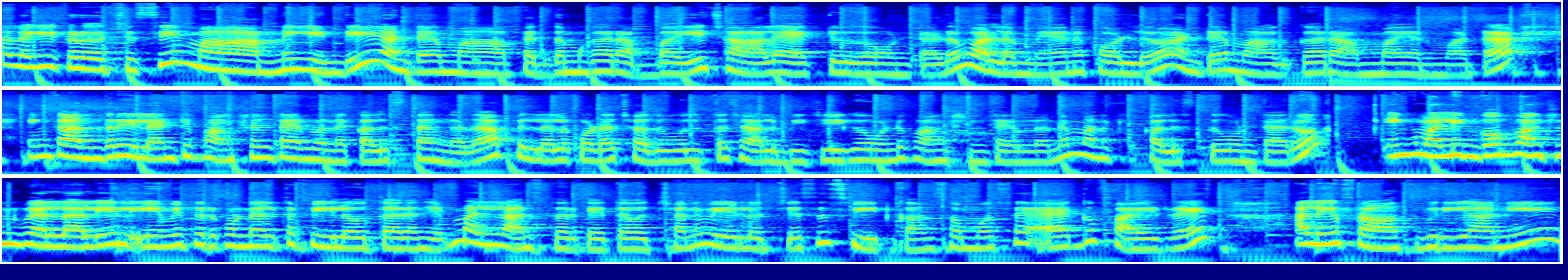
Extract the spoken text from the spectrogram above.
అలాగే ఇక్కడ వచ్చేసి మా అన్నయ్య అండి అంటే మా పెద్దమ్మ గారు అబ్బాయి చాలా యాక్టివ్గా ఉంటాడు. వాళ్ళ మేనకోళ్ళు అంటే మా అక్కగారు అమ్మాయి అనమాట ఇంకా అందరూ ఇలాంటి ఫంక్షన్ టైంలోనే కలుస్తాం కదా. పిల్లలు కూడా చదువులతో చాలా బిజీగా ఉండి ఫంక్షన్ టైంలోనే మనకి కలుస్తూ ఉంటారు. ఇంక మళ్ళీ ఇంకొక ఫంక్షన్కి వెళ్ళాలి. ఏమీ తిరగకుండా వెళ్తే ఫీల్ అవుతారని చెప్పి మళ్ళీ లంచ్ దగ్గరికి అయితే వచ్చాను. వీళ్ళు వచ్చేసి sweet corn samosa egg fried rice అలాగే prawns biryani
